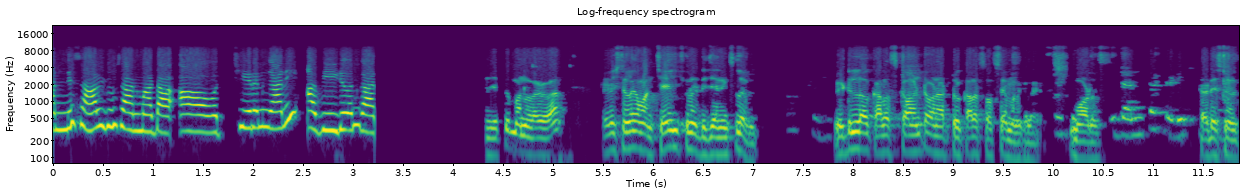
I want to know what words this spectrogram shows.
అన్ని సార్లు చూసాను అనమాట ఆ చీరను కానీ ఆ వీడియోని కానీ చెప్పి మన ట్రెడిషనల్గా మనం చేయించుకునే డిజైనింగ్స్లో అవి. వీటిల్లో కలర్స్ కావాలంటే వన్ ఆర్ టూ కలర్స్ వస్తాయి మనకి మోడల్స్ ట్రెడిషనల్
